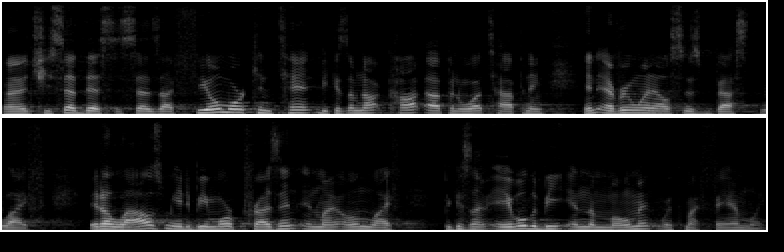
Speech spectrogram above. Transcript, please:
Uh, and she said this It says, I feel more content because I'm not caught up in what's happening in everyone else's best life. It allows me to be more present in my own life because I'm able to be in the moment with my family.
